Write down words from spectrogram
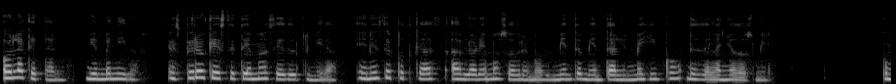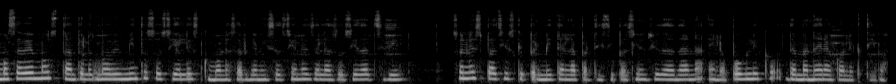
Hola, ¿qué tal? Bienvenido. Espero que este tema sea de utilidad. En este podcast hablaremos sobre el movimiento ambiental en México desde el año 2000. Como sabemos, tanto los movimientos sociales como las organizaciones de la sociedad civil son espacios que permiten la participación ciudadana en lo público de manera colectiva.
